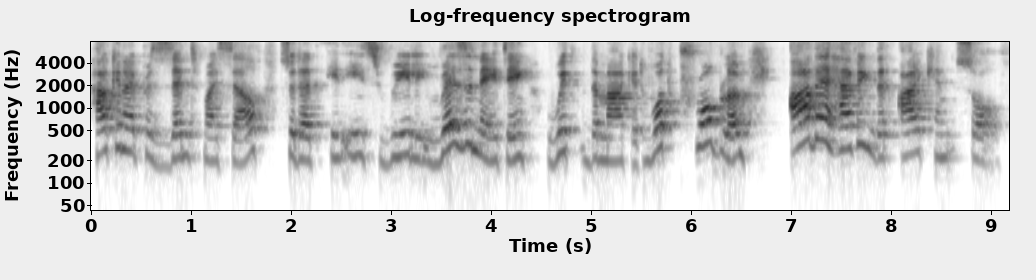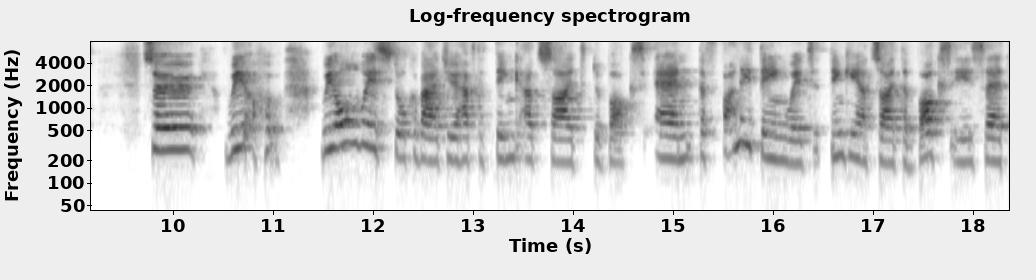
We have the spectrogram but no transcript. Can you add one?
How can I present myself so that it is really resonating with the market? What problem are they having that I can solve? So we we always talk about you have to think outside the box, and the funny thing with thinking outside the box is that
